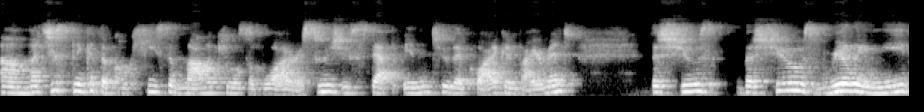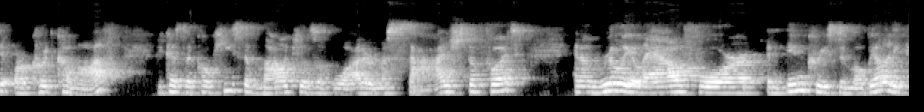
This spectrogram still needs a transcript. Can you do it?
Um, but just think of the cohesive molecules of water. As soon as you step into the aquatic environment, the shoes, the shoes really need or could come off because the cohesive molecules of water massage the foot and really allow for an increase in mobility.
